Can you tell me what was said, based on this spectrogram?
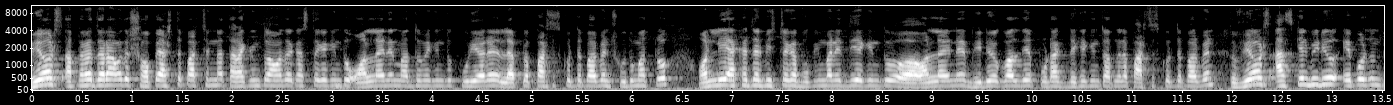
ভিওর্স আপনারা যারা আমাদের শপে আসতে পারছেন না, তারা কিন্তু আমাদের কাছ থেকে কিন্তু অনলাইনের মাধ্যমে কিন্তু কুরিয়ারে ল্যাপটপ পারচেস করতে পারবেন। শুধুমাত্র অনলি এক হাজার বিশ টাকা বুকিং মানি দিয়ে কিন্তু অনলাইনে ভিডিও কল দিয়ে প্রোডাক্ট দেখে কিন্তু আপনারা পারচেস করতে পারবেন। তো ভিওয়ার্স আজকের ভিডিও এ পর্যন্ত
